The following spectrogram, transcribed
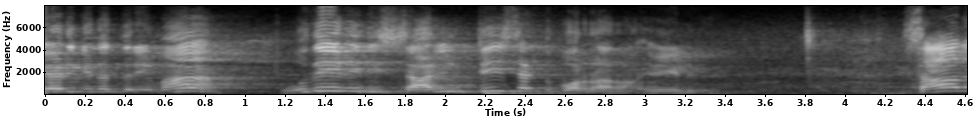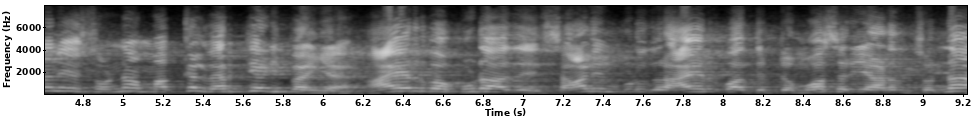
வேடிக்கை என்ன தெரியுமா? உதயநிதி ஸ்டாலின் டி ஷர்ட் போடுறாராம் இவங்களுக்கு. சாதனையை சொன்னா மக்கள் விரட்டி அடிப்பாங்க. ஆயிரம் ரூபாய் கூடாது. ஸ்டாலின் கொடுக்குற ஆயிரம் ரூபாய் திட்டம் மோசடியானதுன்னு சொன்னா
